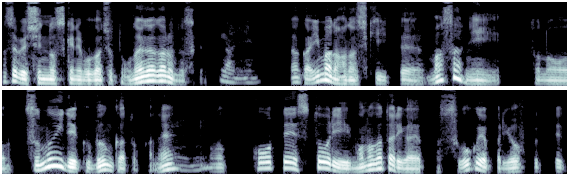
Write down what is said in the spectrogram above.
長谷部慎之介に僕はちょっとお願いがあるんですけど、何？なんか今の話聞いて、まさに、その、紡いでいく文化とかね、うんこの工程、ストーリー、物語がやっぱすごくやっぱり洋服って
